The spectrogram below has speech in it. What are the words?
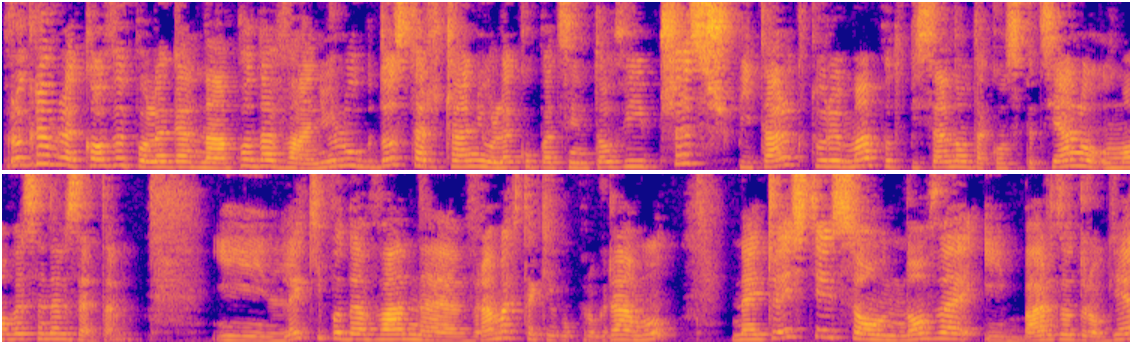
Program lekowy polega na podawaniu lub dostarczaniu leku pacjentowi przez szpital, który ma podpisaną taką specjalną umowę z NFZ-em. I leki podawane w ramach takiego programu najczęściej są nowe i bardzo drogie,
